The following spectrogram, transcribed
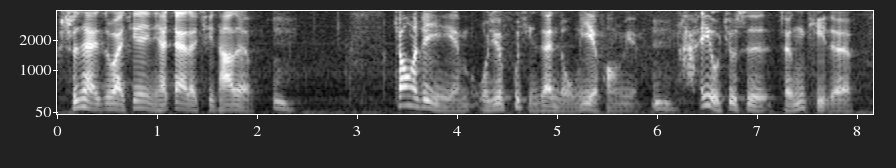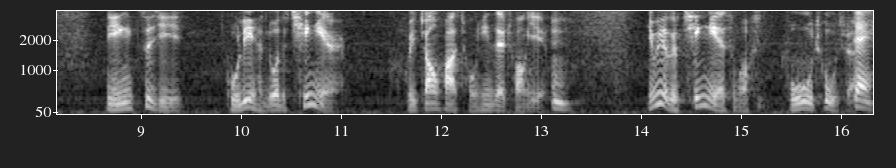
食材之外，今天你还带了其他的。嗯，彰化这几年，我觉得不仅在农业方面，嗯，还有就是整体的，您自己鼓励很多的青年人回彰化重新再创业。嗯，你们有个青年什么服务处是吧？，对，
